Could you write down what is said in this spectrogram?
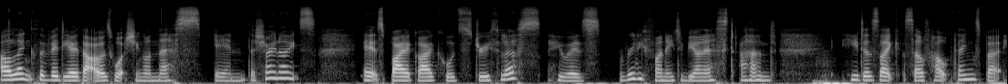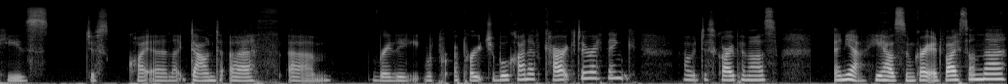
I'll link the video that I was watching on this in the show notes. It's by a guy called Struthless, who is really funny to be honest, and he does like self help things, but he's just quite a like down to earth, um, really approachable kind of character. I think I would describe him as, and yeah, he has some great advice on there.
